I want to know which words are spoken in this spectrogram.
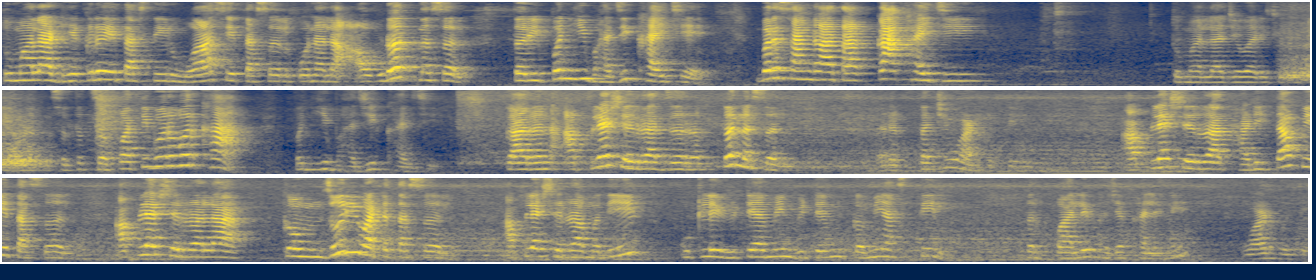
तुम्हाला ढेकरं येत असतील वास येत असेल कोणाला आवडत नसेल तरी पण ही भाजी खायची आहे. बरं सांगा आता का खायची? तुम्हाला ज्वारीची रोटी आवडत नसेल तर चपाती बरोबर खा पण ही भाजी खायची. कारण आपल्या शरीरात जर रक्त नसेल रक्ताची वाढ होते. आपल्या शरीरात हाडीताप येत असेल आपल्या शरीराला कमजोरी वाटत असेल आपल्या शरीरामध्ये कुठले विटॅमिन विटॅमिन कमी असतील तर पालेभाज्या खाल्ल्याने वाढ होते.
